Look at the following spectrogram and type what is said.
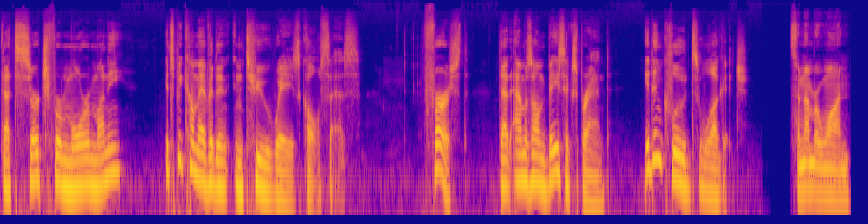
That search for more money? It's become evident in two ways, Cole says. First, that Amazon Basics brand, it includes luggage. So, number one,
